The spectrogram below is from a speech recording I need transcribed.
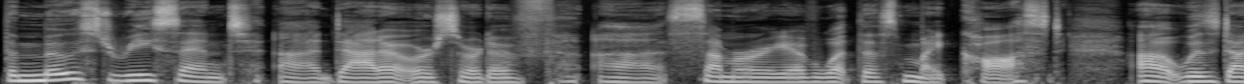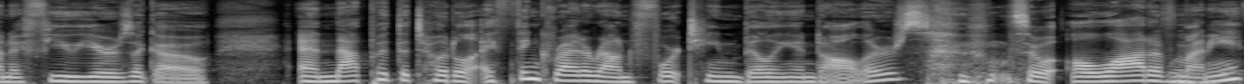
The most recent uh, data or sort of uh, summary of what this might cost uh, was done a few years ago. And that put the total, I think, right around $14 billion. so a lot of money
